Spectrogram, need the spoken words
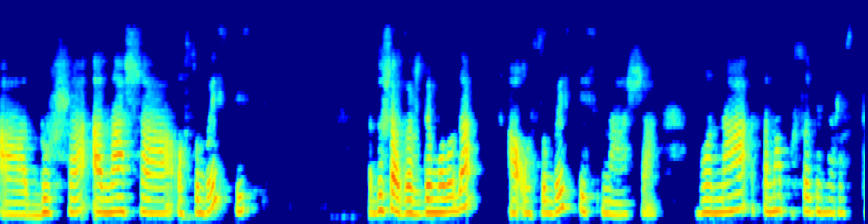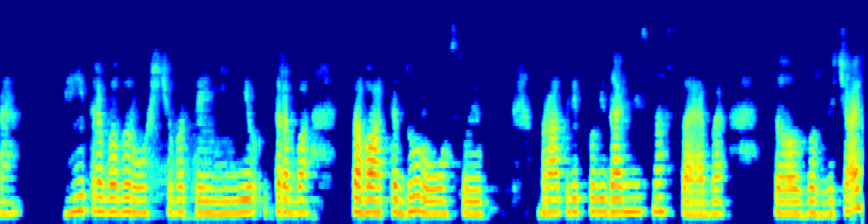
а душа, а наша особистість, душа завжди молода, а особистість наша, вона сама по собі не росте. Її треба вирощувати, її треба ставати дорослою, брати відповідальність на себе. То зазвичай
